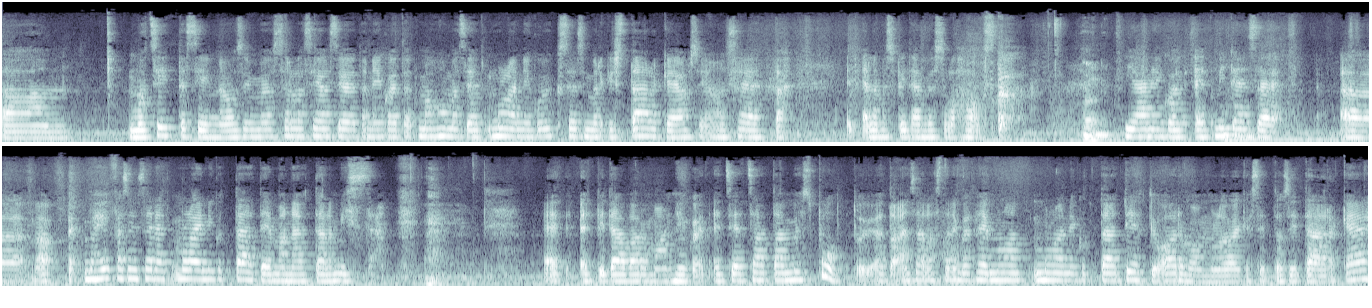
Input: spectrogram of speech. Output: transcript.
Ähm, mutta sitten siinä nousi myös sellaisia asioita, niin kun, että, että mä huomasin, että mulla niin yksi esimerkiksi tärkeä asia on se, että, että elämässä pitää myös olla hauskaa. No niin. Ja niin kuin, että, että miten se Mä, mä hiffasin sen, että mulla ei niinku tämä teema näy täällä missään. Et, et pitää varmaan, niinku, että et sieltä saattaa myös puuttua jotain sellaista, niinku, että hei, mulla on, mulla on niinku, tämä tietty arvo on mulle oikeasti tosi tärkeä,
